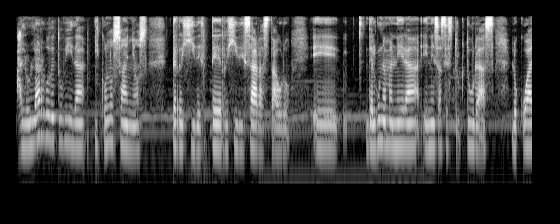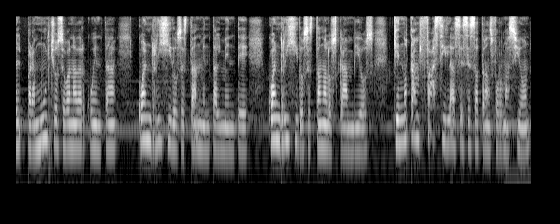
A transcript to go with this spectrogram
a lo largo de tu vida y con los años te, te rigidizaras, Tauro. Eh, de alguna manera en esas estructuras, lo cual para muchos se van a dar cuenta cuán rígidos están mentalmente, cuán rígidos están a los cambios, que no tan fácil haces esa transformación,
